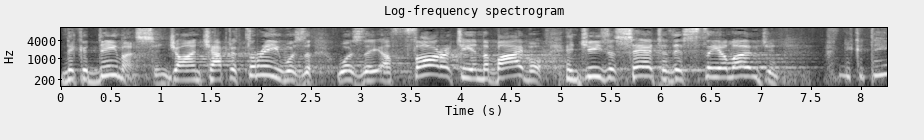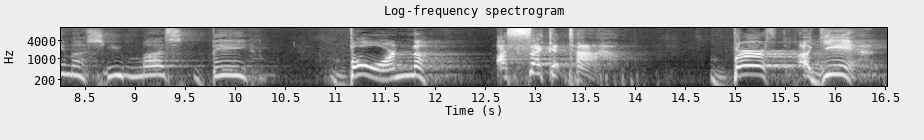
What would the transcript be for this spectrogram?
Nicodemus in John chapter 3 was the, was the authority in the Bible. And Jesus said to this theologian, Nicodemus, you must be born a second time, birthed again.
